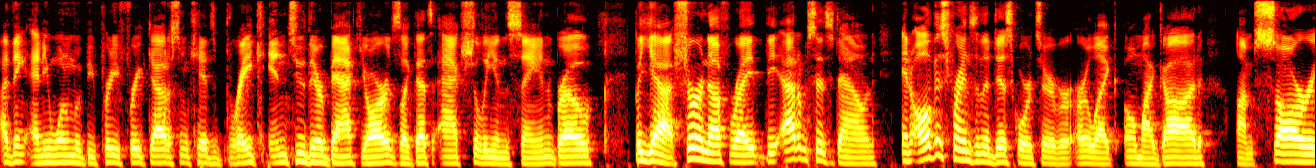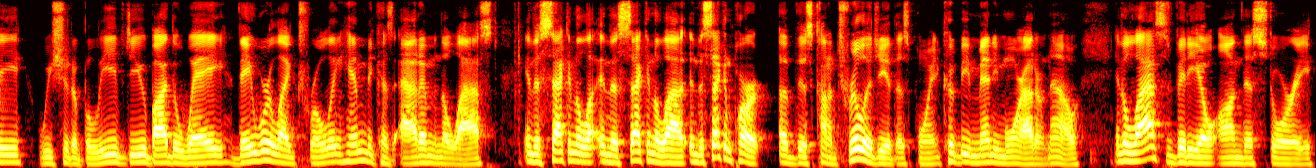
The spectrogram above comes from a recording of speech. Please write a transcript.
I think anyone would be pretty freaked out if some kids break into their backyards. Like, that's actually insane, bro. But yeah, sure enough, right? The Adam sits down, and all of his friends in the Discord server are like, oh my God, I'm sorry. We should have believed you. By the way, they were like trolling him because Adam in the last in the second in the second in the second part of this kind of trilogy at this point could be many more i don't know. In the last video on this story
